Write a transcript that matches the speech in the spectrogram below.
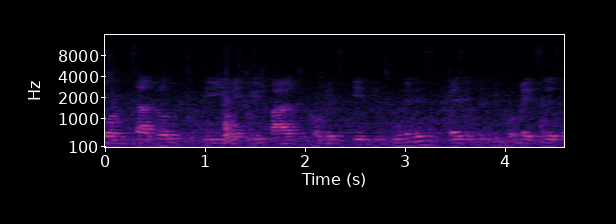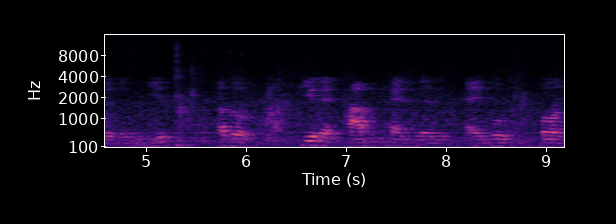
und dadurch die menschliche Sprache zur Komplexität gezwungen ist, weil sie etwas viel Komplexeres repräsentiert. Also Tiere haben keinen Eindruck von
